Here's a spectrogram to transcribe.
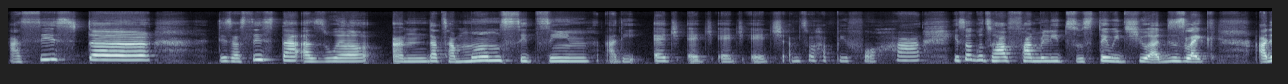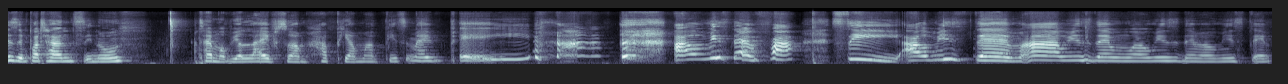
a sister. There's a sister as well. And that's her mom sitting at the edge edge edge edge. I'm so happy for her. It's so good to have family to stay with you at this like at this important you know time of your life. So i'm happy i'm happy. It's my miss them far. See, I'll miss them. Ah, I'll miss them. I'll miss them. I'll miss them.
